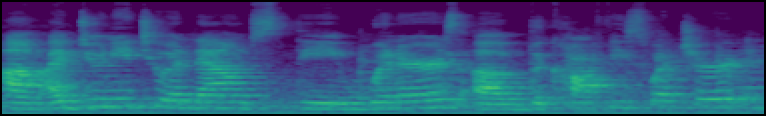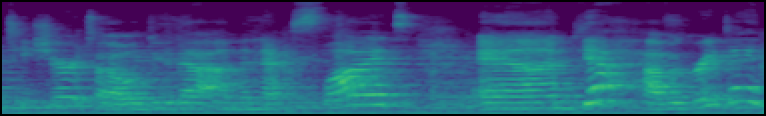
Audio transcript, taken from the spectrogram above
Um, I do need to announce the winners of the coffee sweatshirt and t-shirt, so I will do that on the next slides. And yeah, have a great day.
